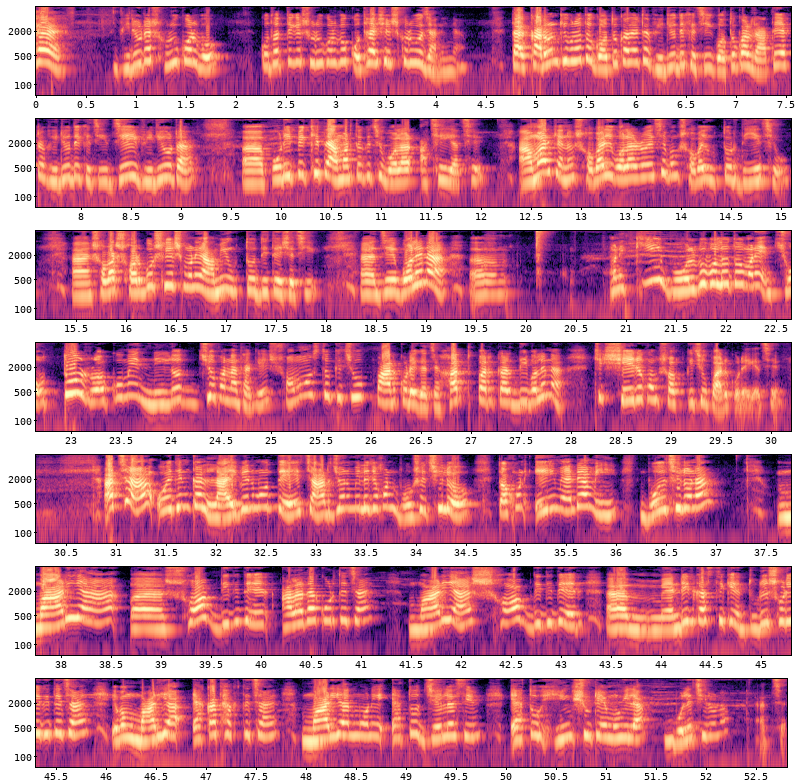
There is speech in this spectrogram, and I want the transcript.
হ্যাঁ ভিডিওটা শুরু করব। কোথার থেকে শুরু করব, কোথায় শেষ করব জানি না। তার কারণ কি বলতো, গতকাল একটা ভিডিও দেখেছি, গতকাল রাতে একটা ভিডিও দেখেছি, যেই ভিডিওটা পরিপ্রেক্ষিতে আমার তো কিছু বলার আছেই আছে। আমার কেন সবারই বলার রয়েছে এবং সবাই উত্তর দিয়েছেও। সবার সর্বশেষ মনে আমি উত্তর দিতে এসেছি। যে বলে না মানে কি বলব বলো তো মানে যত রকমের নির্লজ্জপানা থাকে, সমস্ত কিছু পার করে গেছে। হাত পার কার বলে না? ঠিক সেই রকম সব কিছু পার করে গেছে। আচ্ছা ওই দিনকার লাইভের মধ্যে চারজন মিলে যখন বসেছিল, তখন এই ম্যাডামই বলছিল না, মারিয়া সব দিদিদের আলাদা করতে চায়। মারিয়া সব দিদিদের ম্যান্ডির কাছ থেকে দূরে সরিয়ে দিতে চায় এবং মারিয়া একা থাকতে চায়। মারিয়ার মনে এত জেলাসি এত হিংসুটে মহিলা বলেছিল না? আচ্ছা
